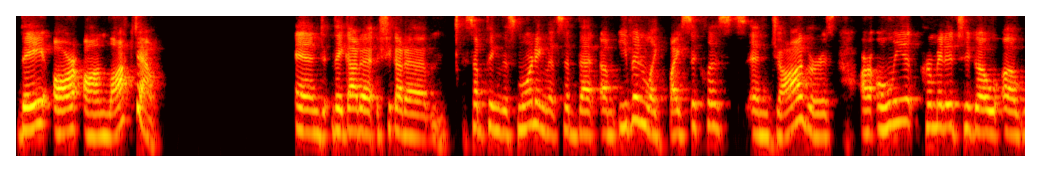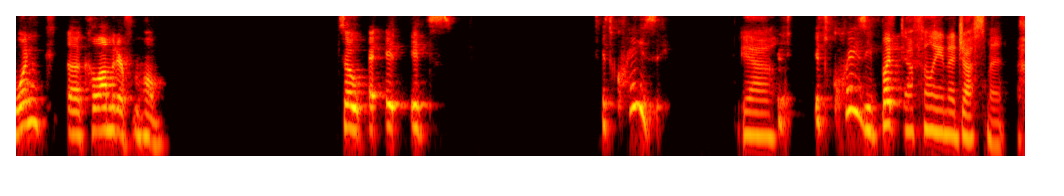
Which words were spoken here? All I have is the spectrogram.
they are on lockdown and they got a she got a something this morning that said that um, even like bicyclists and joggers are only permitted to go uh, one uh, kilometer from home. So it, it's it's crazy. Yeah. It's, it's crazy but definitely an adjustment.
